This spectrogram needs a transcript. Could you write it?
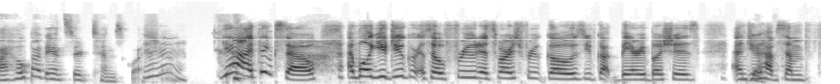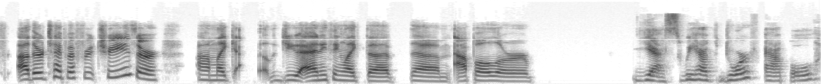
I hope I've answered Tim's question. Mhm. Yeah, I think so. And well, you do so fruit as far as fruit goes, you've got berry bushes, and you Yeah. have some other type of fruit trees, or um, like uh, do you anything like the the um, apple or Yes, we have dwarf apple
